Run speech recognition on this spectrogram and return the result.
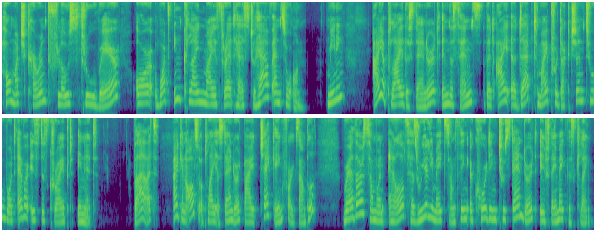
how much current flows through where, or what incline my thread has to have, and so on. Meaning, I apply the standard in the sense that I adapt my production to whatever is described in it. But I can also apply a standard by checking, for example, whether someone else has really made something according to standard if they make this claim.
